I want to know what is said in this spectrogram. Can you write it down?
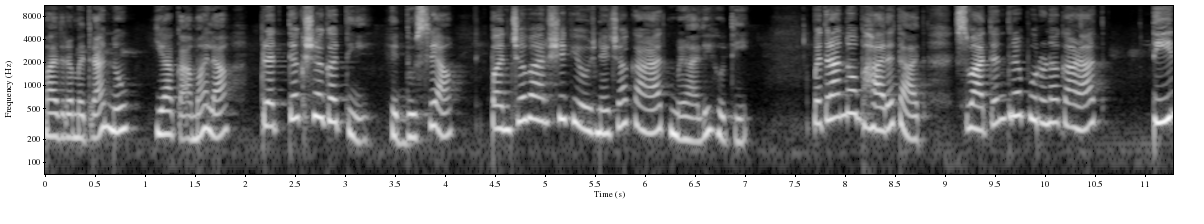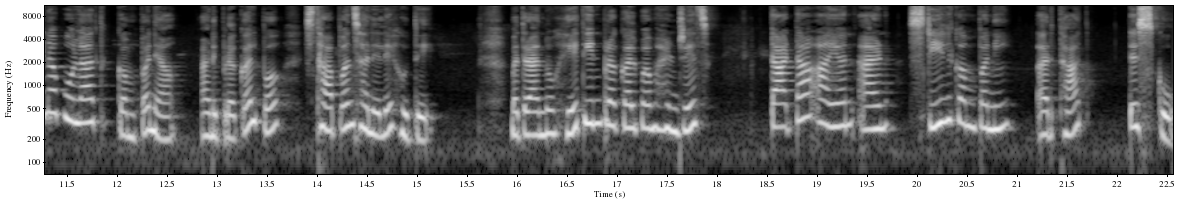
मात्र मित्रांनो या कामाला प्रत्यक्ष गती हे दुसऱ्या पंचवार्षिक योजनेच्या काळात मिळाली होती. मित्रांनो भारतात स्वातंत्र्यपूर्ण काळात तीन पोलाद कंपन्या आणि प्रकल्प स्थापन झालेले होते. मित्रांनो हे तीन प्रकल्प म्हणजेच Tata iron and steel company अर्थात TISCO.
